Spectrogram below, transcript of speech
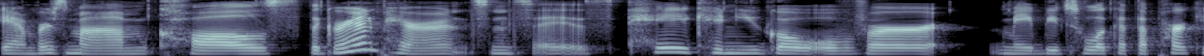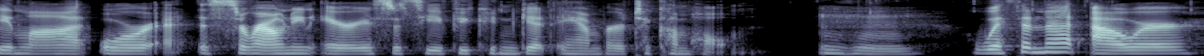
Amber's mom, calls the grandparents and says, Hey, can you go over maybe to look at the parking lot or the surrounding areas to see if you can get Amber to come home? Mm-hmm. Within that hour,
